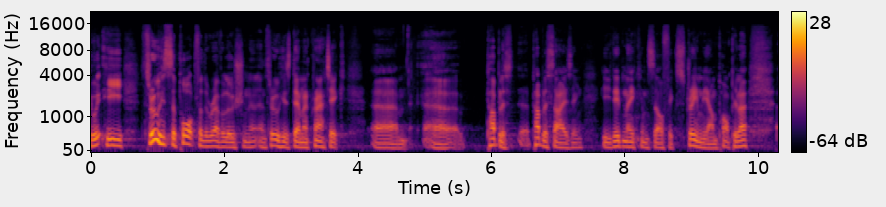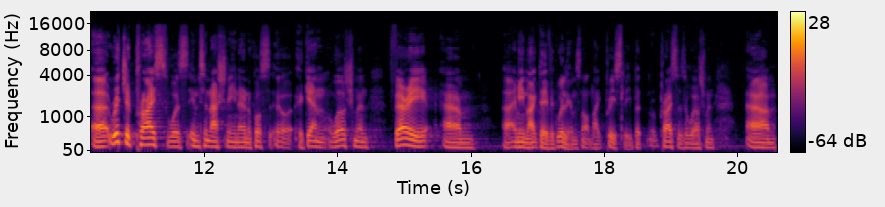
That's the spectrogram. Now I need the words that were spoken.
He, he through his support for the revolution and through his democratic um, uh, public, uh, publicizing, he did make himself extremely unpopular. Uh, Richard Price was internationally known, of course, uh, again, a Welshman, very, um, uh, I mean, like David Williams, not like Priestley, but Price was a Welshman. Um,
